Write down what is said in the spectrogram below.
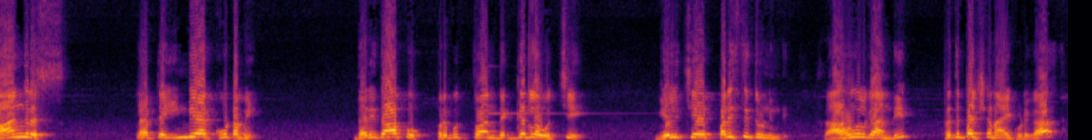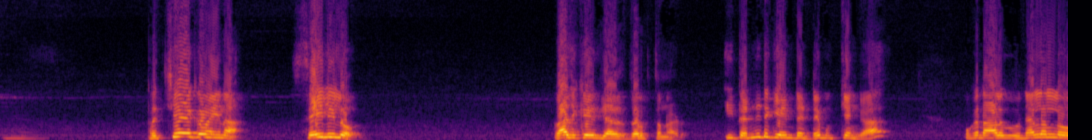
కాంగ్రెస్ లేకపోతే ఇండియా కూటమి దరిదాపు ప్రభుత్వాన్ని దగ్గరలో వచ్చి గెలిచే పరిస్థితి ఉండింది. రాహుల్ గాంధీ ప్రతిపక్ష నాయకుడిగా ప్రత్యేకమైన శైలిలో రాజకీయం జరుపుతున్నాడు. వీటన్నిటికీ ఏంటంటే ముఖ్యంగా ఒక నాలుగు నెలల్లో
